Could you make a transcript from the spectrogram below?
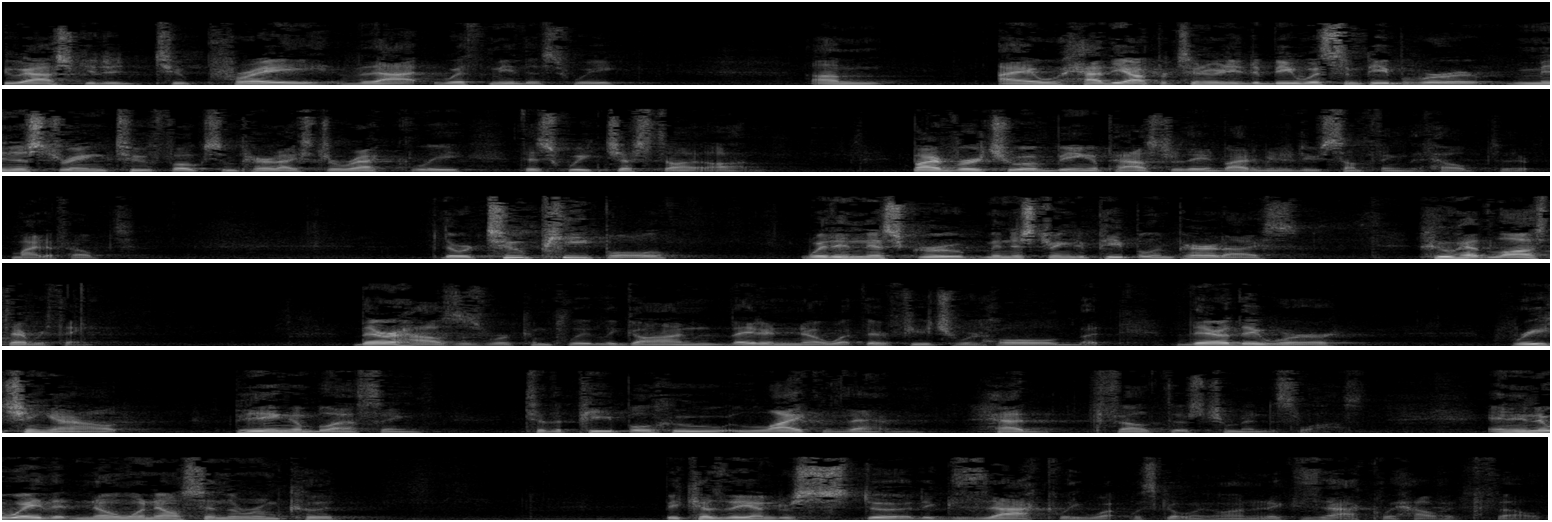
to ask you to, to pray that with me this week. Um, I had the opportunity to be with some people who are ministering to folks in Paradise directly this week, just uh, uh, by virtue of being a pastor. They invited me to do something that helped, that might have helped. There were two people within this group ministering to people in Paradise who had lost everything. Their houses were completely gone. They didn't know what their future would hold, but there they were, reaching out, being a blessing to the people who, like them, had felt this tremendous loss. And in a way that no one else in the room could. Because they understood exactly what was going on and exactly how it felt.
